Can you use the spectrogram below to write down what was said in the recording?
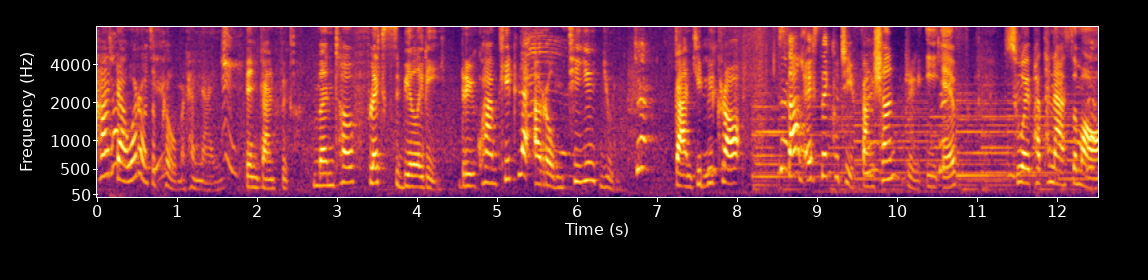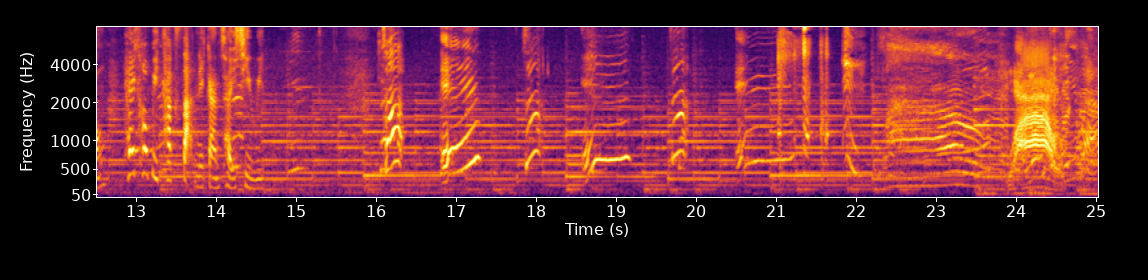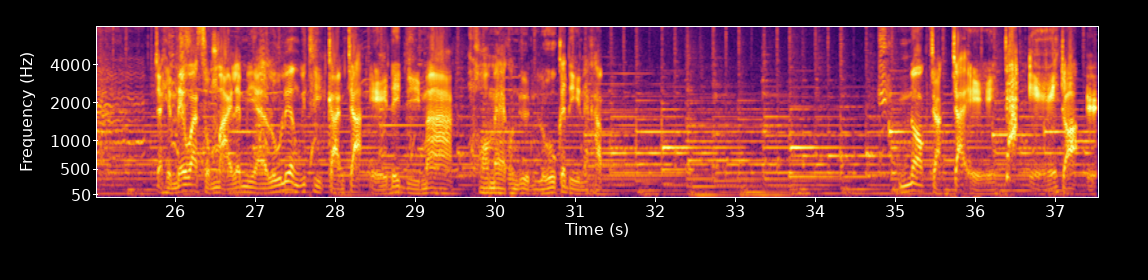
คาดเดาว่าเราจะโผล่มาทางไหน เป็นการฝึก mental flexibility หรือความคิดและอารมณ์ที่ยืดหยุ่น การคิดวิเคราะห์ สร้าง executive function หรือ EF ช่วยพัฒนาสมองให้เขามีทักษะในการใช้ชีวิตจ้าเอ๊ะจ้าเอ๊ะจ้าเอ๊ะว้าวว้าว จะเห็นได้ว่าสมหมายและเมียรู้เรื่องวิธีการจ้าเอได้ดีมาก พ่อแม่คนอื่นรู้ก็ดีนะครับ นอกจากจ้าเอจ้าเอจ้าเอ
